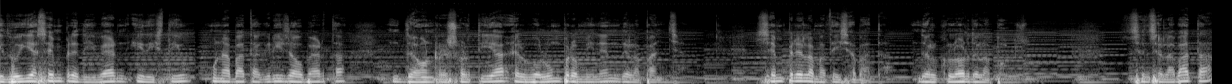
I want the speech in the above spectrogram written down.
i duia sempre d'hivern i d'estiu una bata grisa oberta d'on ressortia el volum prominent de la panxa. Sempre la mateixa bata, del color de la pols. Sense la bata,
